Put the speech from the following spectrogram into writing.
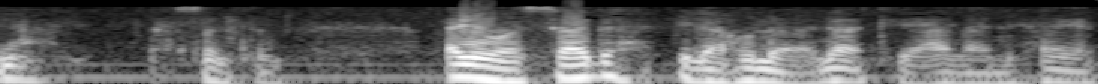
نعم. أحسنتم. أيها السادة إلى هنا نأتي على نهاية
